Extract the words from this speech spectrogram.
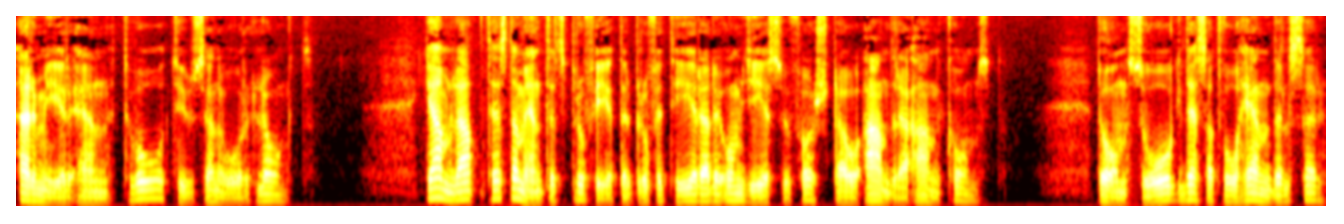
är mer än 2000 år långt. Gamla testamentets profeter profeterade om Jesu första och andra ankomst. De såg dessa två händelser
